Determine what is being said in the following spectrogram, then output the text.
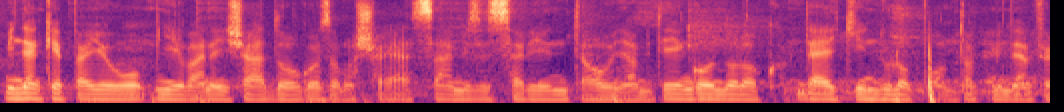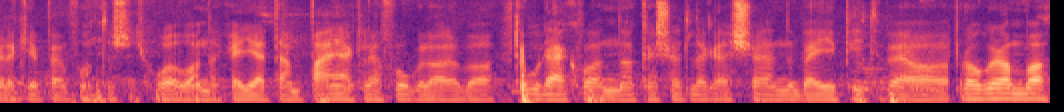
Mindenképpen jó, nyilván én is átdolgozom a saját számíze szerint, ahogy amit én gondolok, de egy kiinduló pontnak mindenféleképpen fontos, hogy hol vannak egyáltalán pályák lefoglalva, túrák vannak esetlegesen beépítve a programba,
